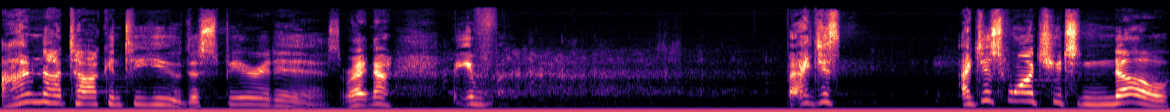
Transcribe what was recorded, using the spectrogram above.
I'm not talking to you. The Spirit is. Right now, if, but I just, I just want you to know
